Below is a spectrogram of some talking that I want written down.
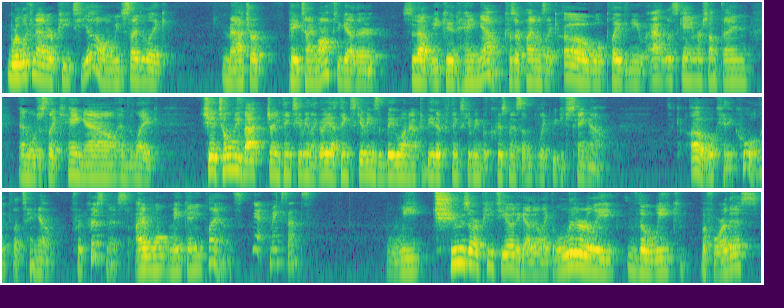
we're looking at our PTO, and we decided to like match our pay time off together so that we could hang out. Because our plan was like, oh, we'll play the new Atlas game or something, and we'll just like hang out and like. She had told me back during Thanksgiving, like, oh yeah, Thanksgiving's a big one. I have to be there for Thanksgiving, but Christmas, I'm like, we could just hang out. It's like, oh, okay, cool. Like, let's hang out for Christmas. I won't make any plans. Yeah, makes sense. We choose our PTO together, like literally the week before this.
